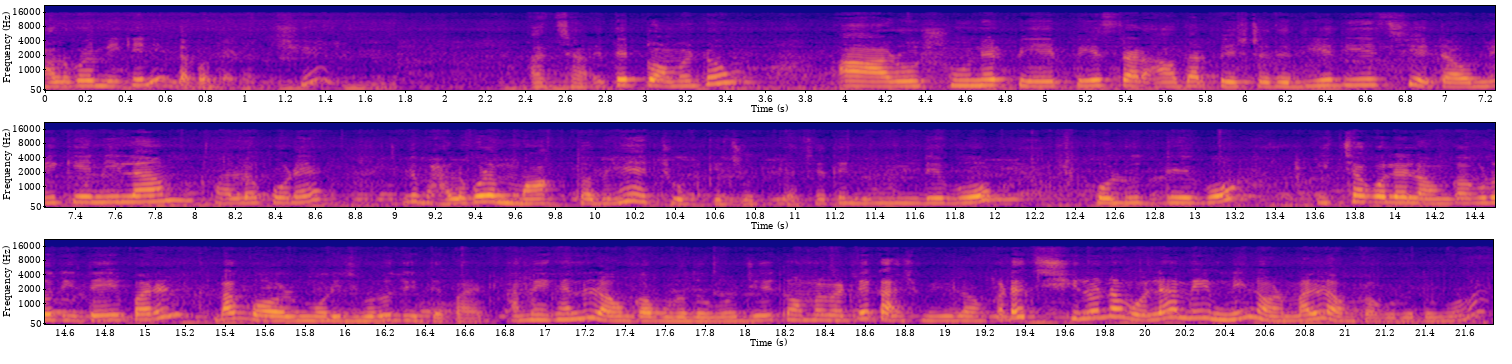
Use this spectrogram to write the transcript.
ভালো করে মেখে নিই, তারপর দেখাচ্ছি হ্যাঁ? আচ্ছা এতে টমেটো আর রসুনের পে, পেস্ট আর আদার পেস্টটাতে দিয়ে দিয়েছি, এটাও মেখে নিলাম ভালো করে। কিন্তু ভালো করে মাখতে হবে হ্যাঁ? চটকে চটকে আছে এতে নুন দেবো, হলুদ দেবো ইচ্ছা করলে লঙ্কা গুঁড়ো দিতেই পারেন বা গোলমরিচ গুঁড়ো দিতে পারেন। আমি এখানে লঙ্কা গুঁড়ো দেবো, যেহেতু আমার বাড়িতে কাশ্মীরি লঙ্কাটা ছিল না বলে আমি এমনি নর্মাল লঙ্কা গুঁড়ো দেবো হ্যাঁ।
